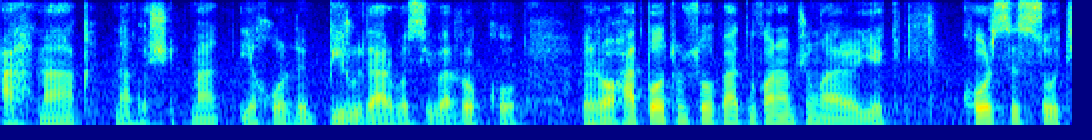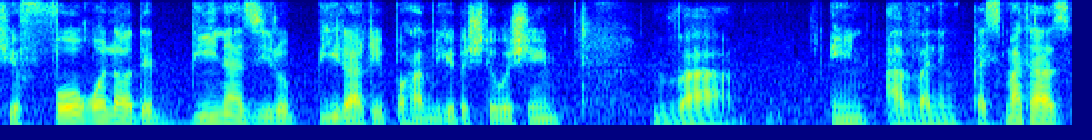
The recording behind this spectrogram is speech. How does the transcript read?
احمق نباشید. من یه خورده بیرو درواسی و رک و راحت باتون صحبت می‌کنم چون قراره یک course صوتی فوق العاده بی‌نظیر و بی‌رقیب با هم دیگه داشته باشیم و این اولین قسمت از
